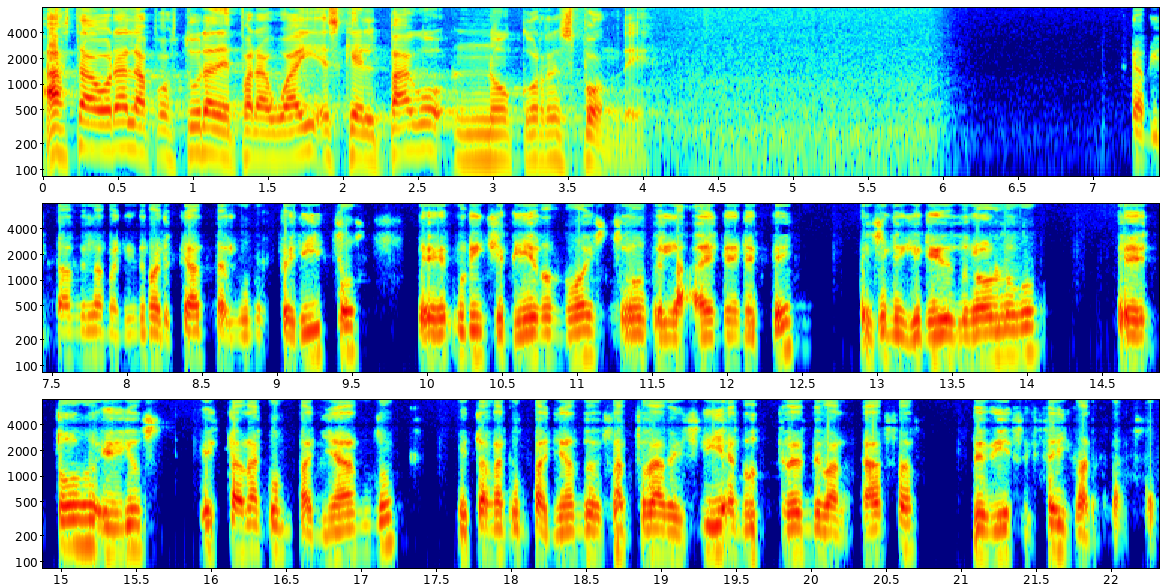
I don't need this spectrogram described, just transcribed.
Hasta ahora la postura de Paraguay es que el pago no corresponde. Capitán de la Marina Mercante, algunos peritos, eh, un ingeniero nuestro de la ANNP, es un ingeniero hidrólogo, eh, todos ellos están acompañando, están acompañando esa travesía en un tren de barcazas de 16 barcazas,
